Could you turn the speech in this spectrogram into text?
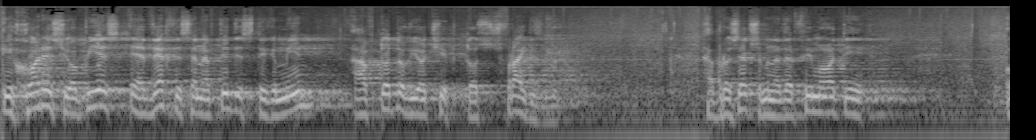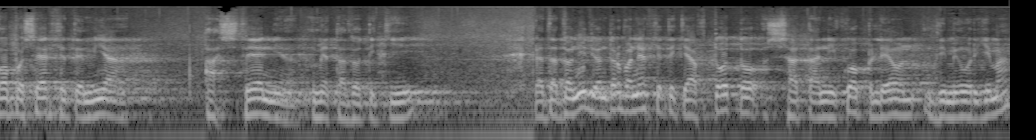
Οι χώρες οι οποίες εδέχθησαν αυτή τη στιγμή αυτό το βιοτσίπ, το σφράγισμα. Θα προσέξουμε αδερφοί μου ότι όπως έρχεται μία ασθένεια μεταδοτική κατά τον ίδιο τρόπο έρχεται και αυτό το σατανικό πλέον δημιούργημα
